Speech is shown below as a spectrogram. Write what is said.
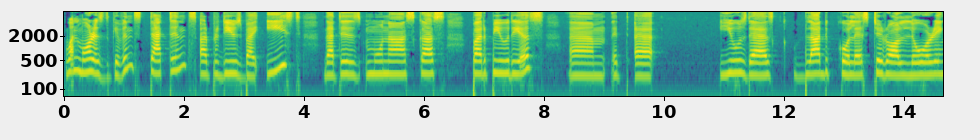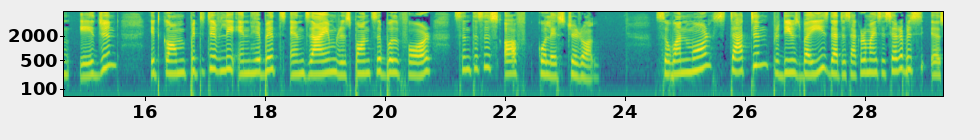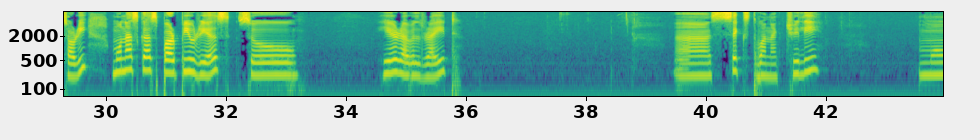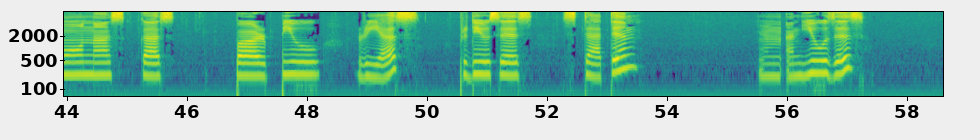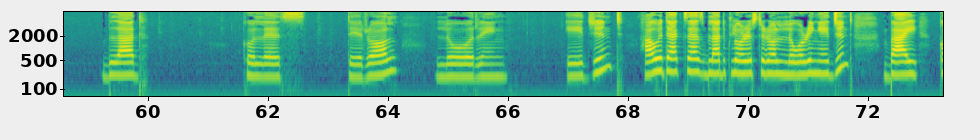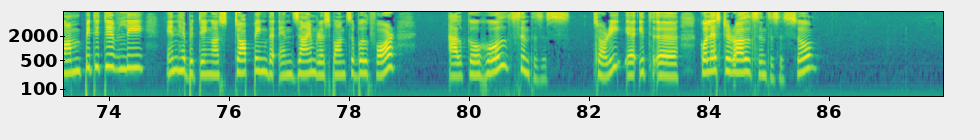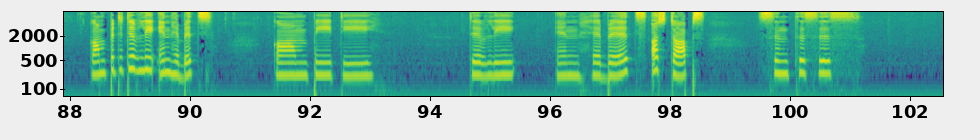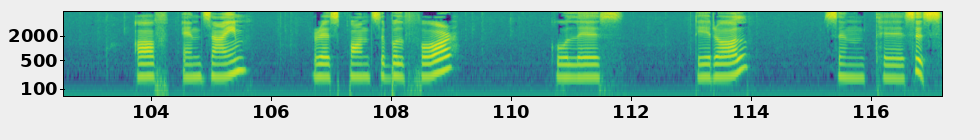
one more is given. Statins are produced by yeast that is monascus purpureus um, it uh, used as blood cholesterol lowering agent. It competitively inhibits enzyme responsible for synthesis of cholesterol. So one more. Statin produced by yeast that is Saccharomyces cerevisiae, uh, sorry, Monascus purpureus. So here I will write uh, sixth one actually. Monascus purpureus produces statin um, and uses blood cholesterol lowering agent how it acts as blood cholesterol lowering agent by competitively inhibiting or stopping the enzyme responsible for alcohol synthesis. Sorry uh, it uh, cholesterol synthesis. So competitively inhibits competitively inhibits or stops synthesis of enzyme responsible for cholesterol synthesis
